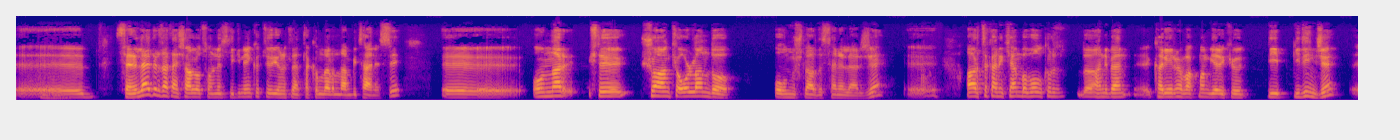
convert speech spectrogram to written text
Ee, senelerdir zaten Charlotte Hornets ligin en kötü yönetilen takımlarından bir tanesi. Ee, onlar işte şu anki Orlando olmuşlardı senelerce. Ee, artık hani Kemba Walker'da hani ben kariyerime bakmam gerekiyor deyip gidince e,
